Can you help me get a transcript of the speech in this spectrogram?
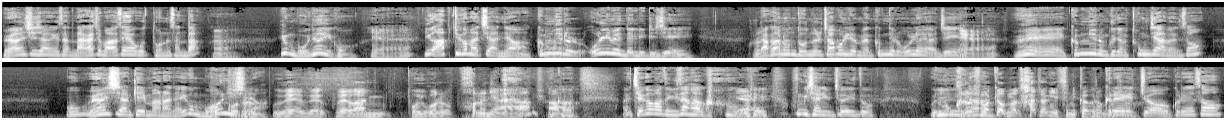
외환 시장에서 나가지 마세요 하고 돈을 산다? 예. 이건 뭐냐 이거? 예. 이거 앞뒤가 맞지 않냐? 금리를 어. 올리면 낼 일이지. 그러니까. 나가는 돈을 잡으려면 네. 금리를 올려야지. 예. 왜 금리는 그냥 통제하면서 어, 외환 시장 게임만 하냐? 이건 뭔 짓이냐? 왜, 왜, 외환 보유고를 허느냐? 어. 제가 봐도 이상하고, 예. 우리 홍 기자님 저희도. 뭐 그럴 수밖에 없는 사정이 있으니까 그런 그랬죠. 거죠. 그래서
